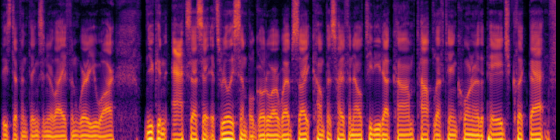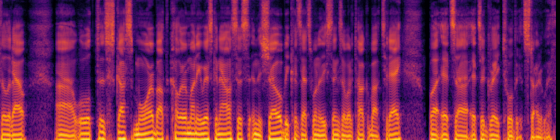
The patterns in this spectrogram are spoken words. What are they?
these different things in your life and where you are. You can access it. It's really simple. Go to our website, compass-ltd.com, top left-hand corner of the page. Click that and fill it out. Uh, we'll discuss more about the color of money risk analysis in the show because that's one of these things I want to talk about today. But it's a it's a great tool to get started with.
